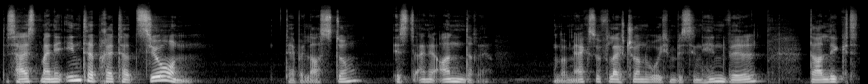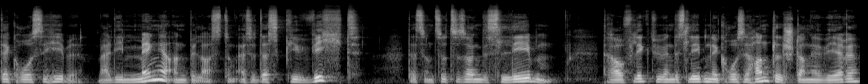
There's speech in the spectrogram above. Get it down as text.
Das heißt, meine Interpretation der Belastung ist eine andere. Und da merkst du vielleicht schon, wo ich ein bisschen hin will, da liegt der große Hebel. Weil die Menge an Belastung, also das Gewicht, das uns sozusagen das Leben drauf liegt, wie wenn das Leben eine große Hantelstange wäre,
